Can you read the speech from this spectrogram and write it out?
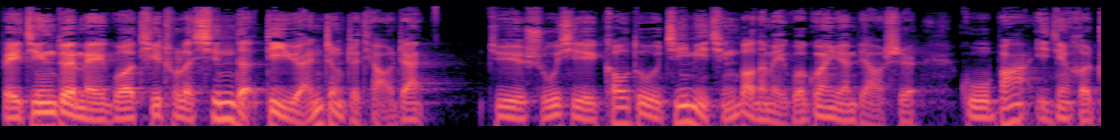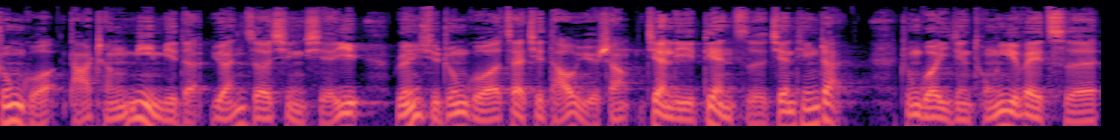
北京对美国提出了新的地缘政治挑战。据熟悉高度机密情报的美国官员表示，古巴已经和中国达成秘密的原则性协议，允许中国在其岛屿上建立电子监听站。中国已经同意为此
